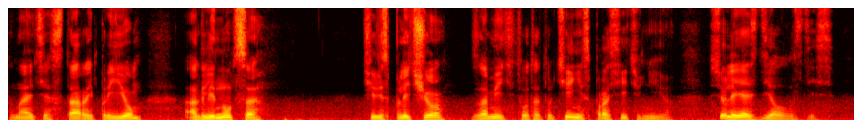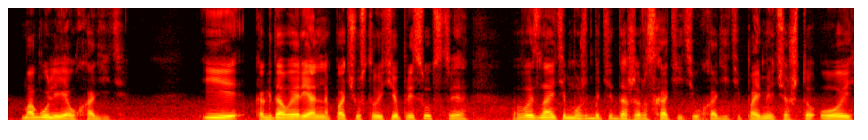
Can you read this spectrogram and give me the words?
знаете, старый прием – оглянуться через плечо, заметить вот эту тень и спросить у нее, все ли я сделал здесь, могу ли я уходить. И когда вы реально почувствуете ее присутствие, вы знаете, может быть, и даже расхотите уходить, и поймете, что ой,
